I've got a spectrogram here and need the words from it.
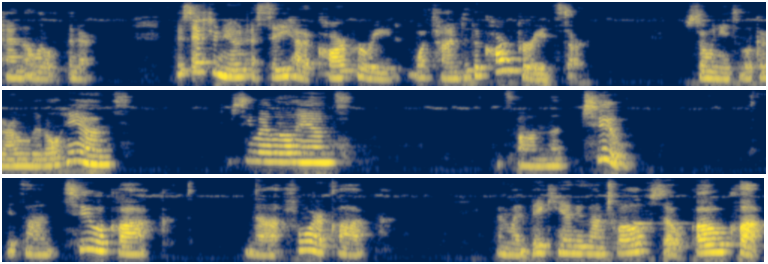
pen a little thinner. This afternoon, a city had a car parade. What time did the car parade start? So we need to look at our little hands. You see my little hands? It's on the 2. It's on 2 o'clock, not 4 o'clock. And my big hand is on 12, so oh o'clock.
